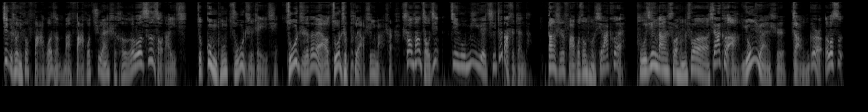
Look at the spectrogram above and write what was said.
这个时候你说法国怎么办？法国居然是和俄罗斯走到一起，就共同阻止这一切，阻止得了，阻止不了是一码事。双方走近，进入蜜月期，这倒是真的。当时法国总统希拉克呀，普京当时说什么？说希拉克啊，永远是整个俄罗斯，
